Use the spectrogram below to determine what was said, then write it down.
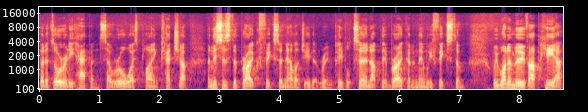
but it's already happened. So we're always playing catch up. And this is the broke fix analogy that we're in. People turn up, they're broken, and then we fix them. We want to move up here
